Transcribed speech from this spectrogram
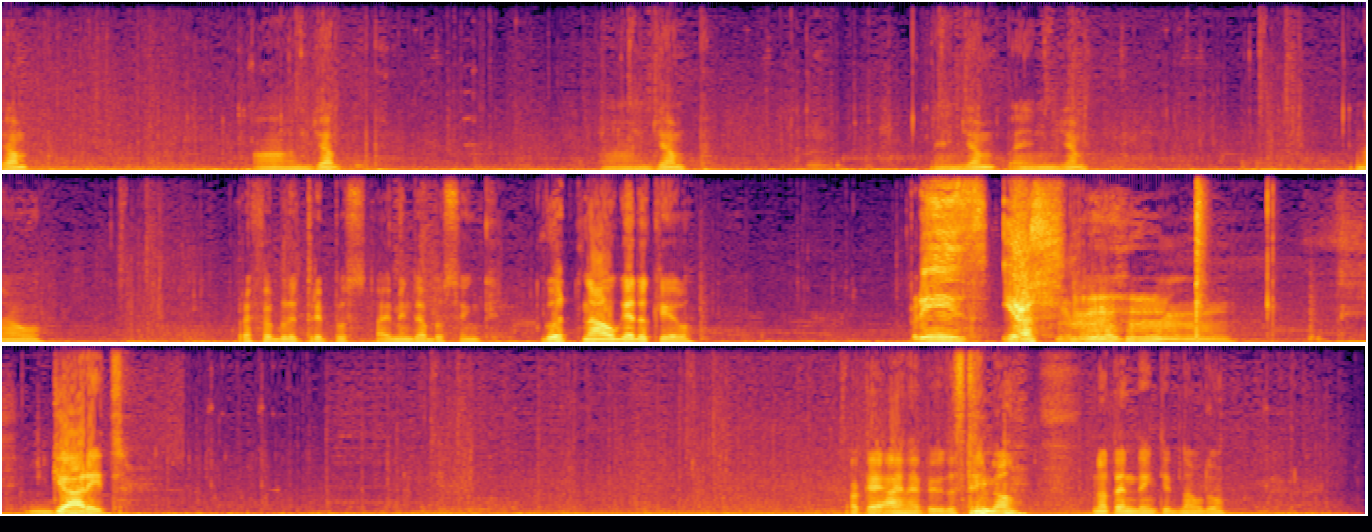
Jump. And jump. And jump. And jump and jump. Now. Preferably triples, I mean double sync. Good, now get a kill. Please! Yes! Got it. Okay, I'm happy with this stream now. Not ending it now though.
